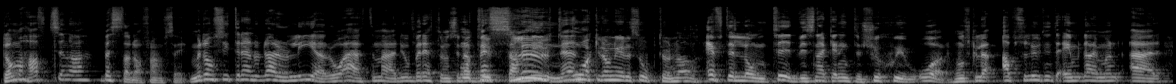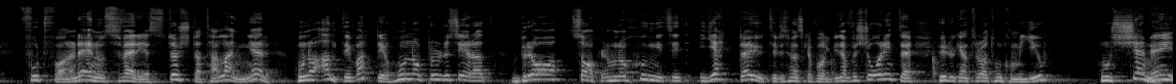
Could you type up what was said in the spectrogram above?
De har haft sina bästa dagar framför sig. Men de sitter ändå där och ler och äter med dig och berättar om sina Och till bästa slut minnen. åker de ner i soptunnan. Efter lång tid, vi snackar inte 27 år. Hon skulle absolut inte, Amy Diamond är fortfarande en av Sveriges största talanger. Hon har alltid varit det. Hon har producerat bra saker, hon har sjungit sitt hjärta ut till det svenska folket. Jag förstår inte hur du kan tro att hon kommer ge upp. Hon kämpar Nej,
